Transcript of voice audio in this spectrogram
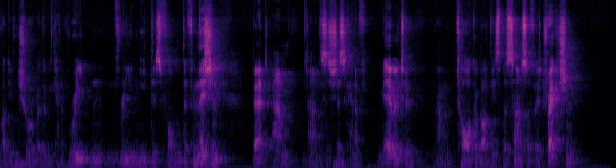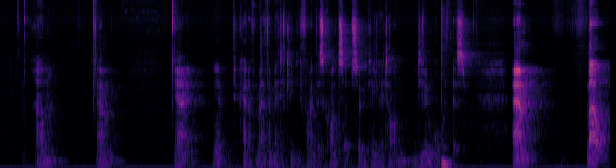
not even sure whether we kind of really need this formal definition, but um, uh, this is just kind of able to um, talk about these basins of attraction um, um, yeah, yeah, to kind of mathematically define this concept so we can later on deal more with this. Um, now,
